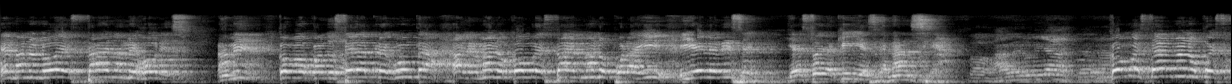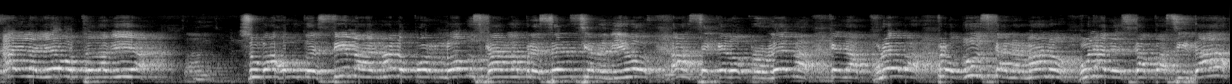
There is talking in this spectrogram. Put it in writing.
hermano, no está en las mejores. Amén. Como cuando usted le pregunta al hermano cómo está, hermano, por ahí, y él le dice, ya estoy aquí y es ganancia. Aleluya. ¿Cómo está, hermano? Pues ahí la llevo todavía. Su baja autoestima, hermano, por no buscar la presencia de Dios, hace que los problemas, que la prueba produzcan, hermano, una discapacidad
